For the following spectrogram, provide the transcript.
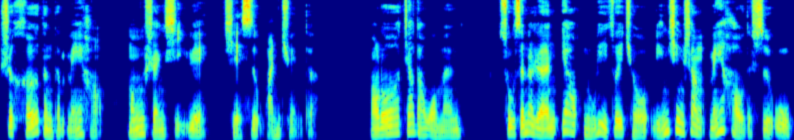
是何等的美好，蒙神喜悦，且是完全的。保罗教导我们。属神的人要努力追求灵性上美好的事物，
